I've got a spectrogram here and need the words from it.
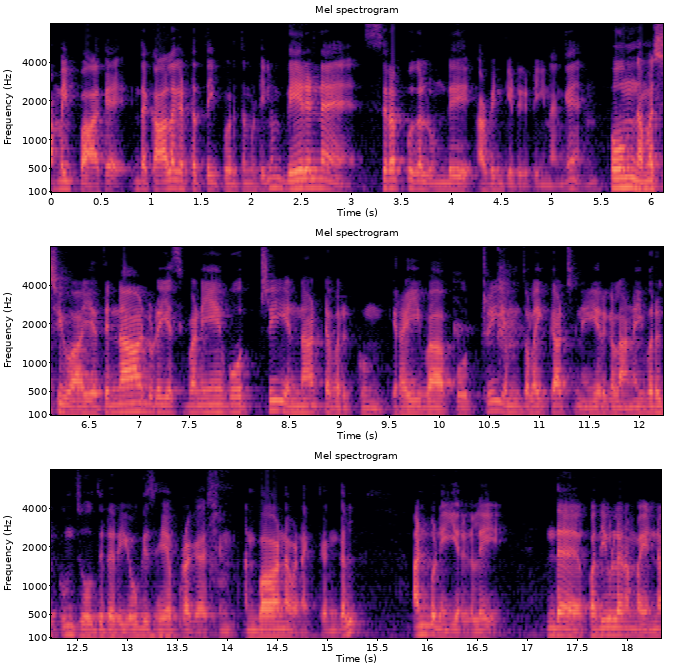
அமைப்பாக இந்த காலகட்டத்தை பொறுத்த மட்டிலும் வேறென்ன சிறப்புகள் உண்டு அப்படின்னு கேட்டுக்கிட்டீங்கன்னாங்க. ஓம் நம சிவாய. தென்னாடுடைய சிவனையே போற்றி எந்நாட்டவர்க்கும் இறைவா போற்றி எம் தொலைக்காட்சி நேயர்கள் அனைவருக்கும் ஜோதிடர் யோகி ஜெயப்பிரகாஷின் அன்பான வணக்கங்கள். அன்பு நேயர்களே இந்த பதிவில் நம்ம என்ன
